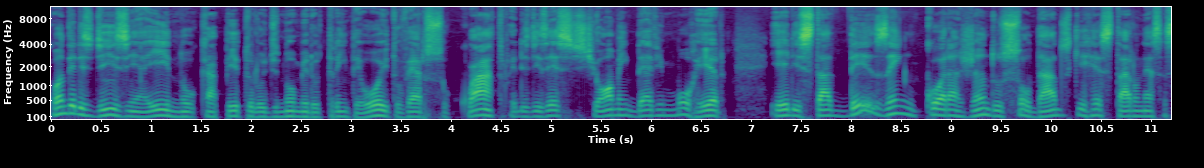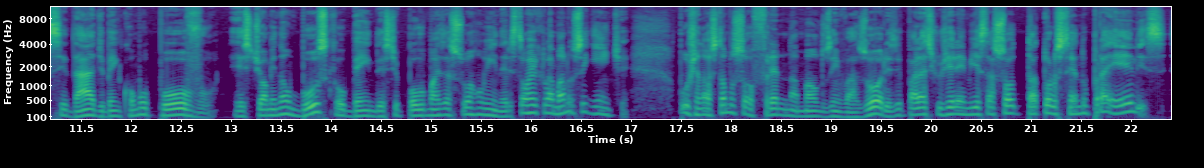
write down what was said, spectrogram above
Quando eles dizem aí no capítulo de número 38, verso 4, eles dizem: Este homem deve morrer. Ele está desencorajando os soldados que restaram nessa cidade, bem como o povo. Este homem não busca o bem deste povo, mas a sua ruína. Eles estão reclamando o seguinte: puxa, nós estamos sofrendo na mão dos invasores e parece que o Jeremias está tá torcendo para eles.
